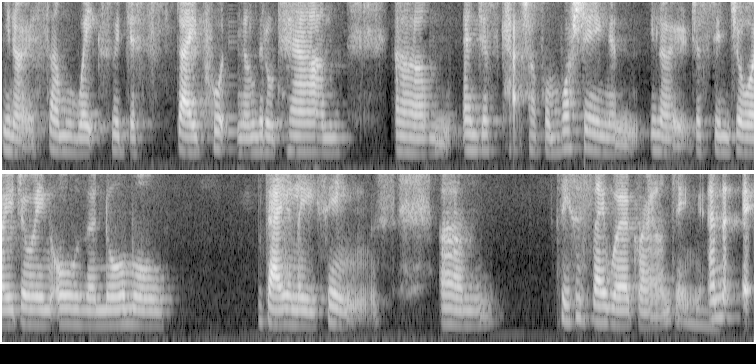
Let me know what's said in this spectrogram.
you know, some weeks we'd just stay put in a little town um, and just catch up on washing and, you know, just enjoy doing all the normal daily things um, because they were grounding. And it,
